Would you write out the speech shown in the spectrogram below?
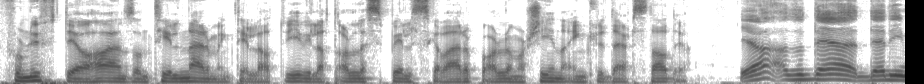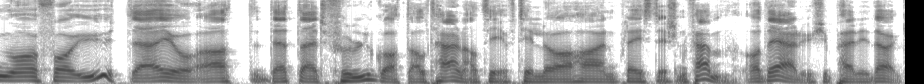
fornuftig å ha en sånn tilnærming til at vi vil at alle spill skal være på alle maskiner, inkludert Stadia. Ja, altså det, det, de må få ut, er jo at dette er et fullgodt alternativ til å ha en PlayStation 5, og det er det jo ikke per i dag.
